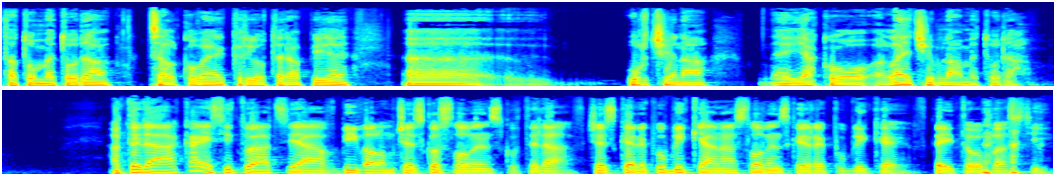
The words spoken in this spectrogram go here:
tato metoda celkové kryoterapie určena jako léčebná metoda. A teda, aká je situácia v bývalom Československu, teda v Českej republike a na Slovenskej republike v tejto oblasti?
